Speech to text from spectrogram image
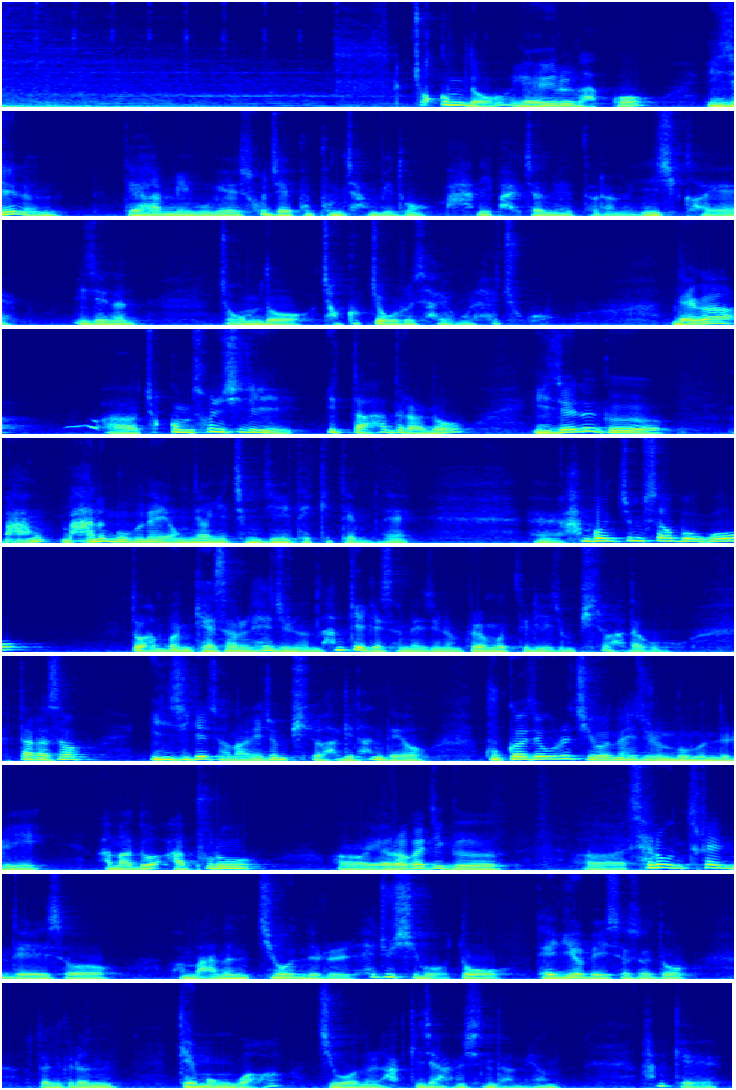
조금 더 여유를 갖고 이제는 대한민국의 소재 부품 장비도 많이 발전했다라는 인식하에 이제는 조금 더 적극적으로 사용을 해주고 내가 어, 조금 손실이 있다 하더라도 이제는 그 많은 부분의 역량이 증진이 됐기 때문에 한 번쯤 써보고 또 한 번 개선을 해주는 함께 개선해주는 그런 것들이 좀 필요하다고 보고 따라서 인식의 전환이 좀 필요하긴 한데요. 국가적으로 지원을 해주는 부분들이 아마도 앞으로 어, 여러 가지 그 어, 새로운 트렌드에서 많은 지원들을 해주시고 또 대기업에 있어서도 어떤 그런 계몽과 지원을 아끼지 않으신다면 함께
